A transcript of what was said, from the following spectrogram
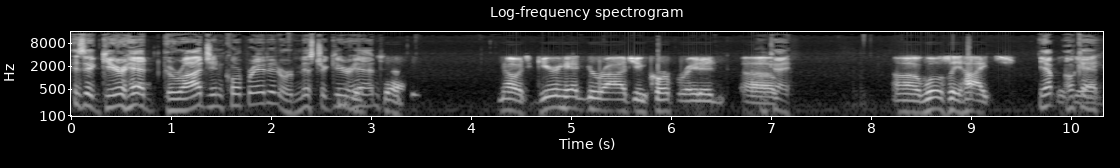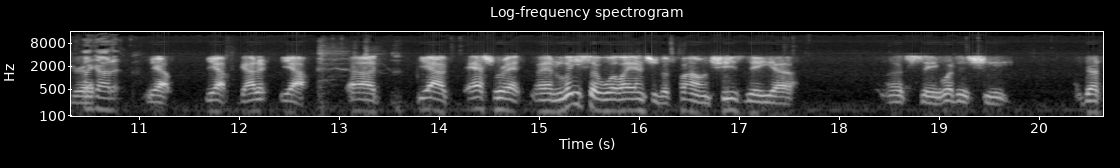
Is it Gearhead Garage Incorporated or Mr. Gearhead? It's, uh, no, it's Gearhead Garage Incorporated. Uh, okay. Uh, Woolsey Heights. Yep. Okay. I got it. Yep. Yep. Got it. Yeah. Uh, yeah. Ask Rhett. And Lisa will answer the phone. She's the, uh, let's see, what is she? I got,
